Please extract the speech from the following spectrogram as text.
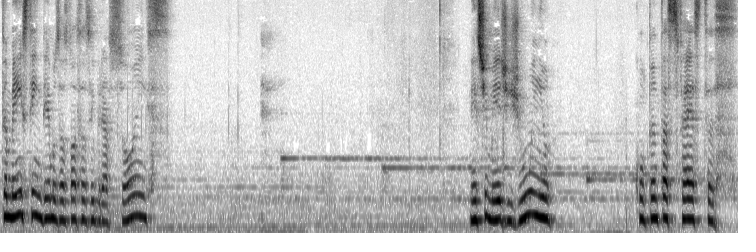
Também estendemos as nossas vibrações neste mês de junho, com tantas festas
